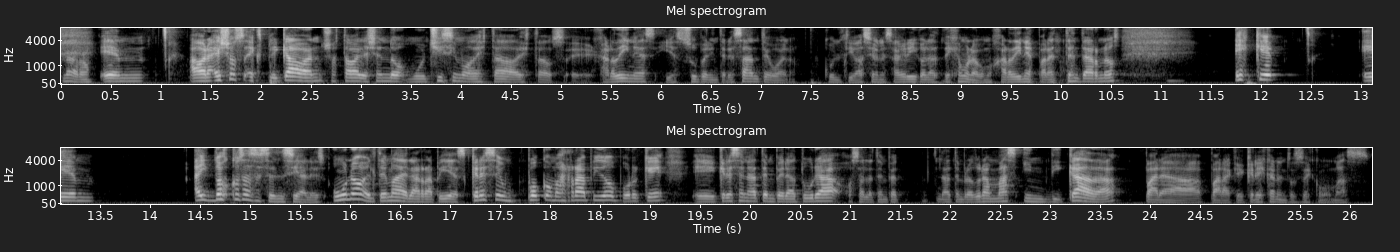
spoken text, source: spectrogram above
Claro. Em, ahora, ellos explicaban, yo estaba leyendo muchísimo de, esta, de estos eh, jardines y es súper interesante, bueno, cultivaciones agrícolas, dejémoslo como jardines para entendernos, es que... Hay dos cosas esenciales. Uno, el tema de la rapidez. Crece un poco más rápido porque eh, crece en la temperatura, o sea, la, temperatura más indicada para, para, que crezcan, entonces como más,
